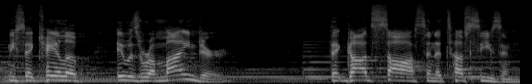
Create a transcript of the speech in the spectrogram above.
And he said, Caleb, it was a reminder that God saw us in a tough season,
